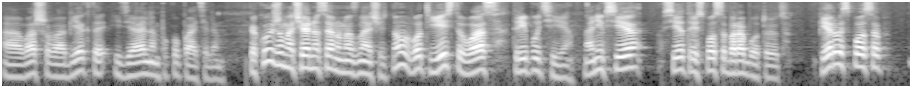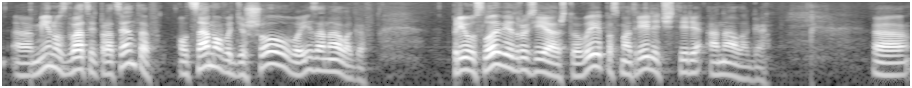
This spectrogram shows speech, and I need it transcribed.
а, вашего объекта идеальным покупателем. Какую же начальную цену назначить? Ну вот есть у вас три пути. Они все, все три способа работают. Первый способ а, минус 20% от самого дешевого из аналогов. При условии, друзья, что вы посмотрели 4 аналога. А,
